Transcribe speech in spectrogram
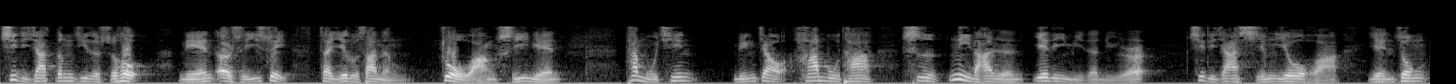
西底家登基的时候年二十一岁，在耶路撒冷做王十一年。他母亲名叫哈木，他是利达人耶利米的女儿。西底家行耶和华眼中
